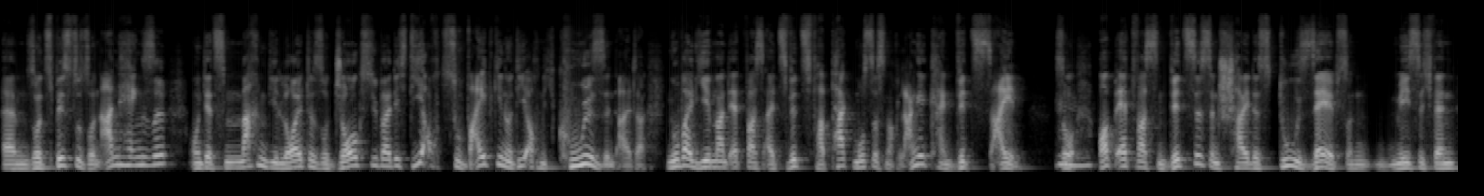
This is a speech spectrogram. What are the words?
Ähm, so, jetzt bist du so ein Anhängsel und jetzt machen die Leute so Jokes über dich, die auch zu weit gehen und die auch nicht cool sind, Alter. Nur weil jemand etwas als Witz verpackt, muss das noch lange kein Witz sein. So, ob etwas ein Witz ist, entscheidest du selbst. Und mäßig, wenn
